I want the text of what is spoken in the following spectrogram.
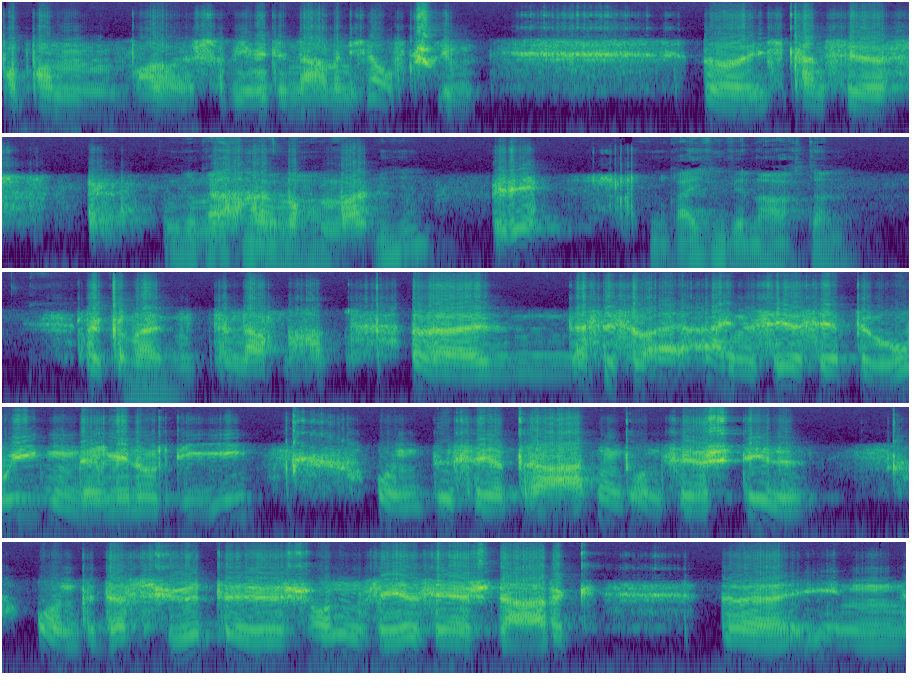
oh, das habe ich mir den Namen nicht aufgeschrieben. Äh, ich kann es dir nachher nochmal. Mhm. Bitte? Dann reichen wir nach dann. Dann können wir danach machen. Äh, das ist so eine sehr, sehr beruhigende Melodie und sehr tragend und sehr still. Und das führt äh, schon sehr, sehr stark äh, in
